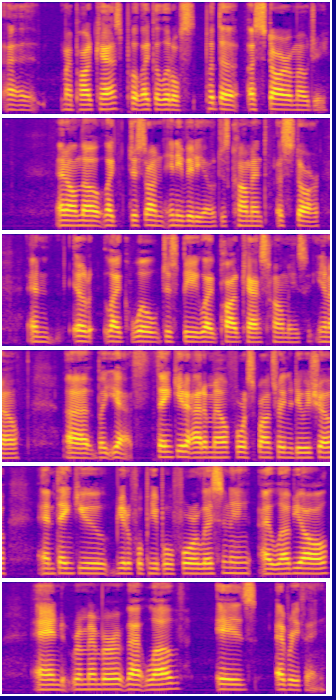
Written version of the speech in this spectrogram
uh, my podcast, put like a little, put the a star emoji, and I'll know like just on any video, just comment a star, and it'll, like will just be like podcast homies, you know. Uh, but yeah, thank you to AdamMale for sponsoring the Dewey Show, and thank you, beautiful people, for listening. I love y'all, and remember that love is everything.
